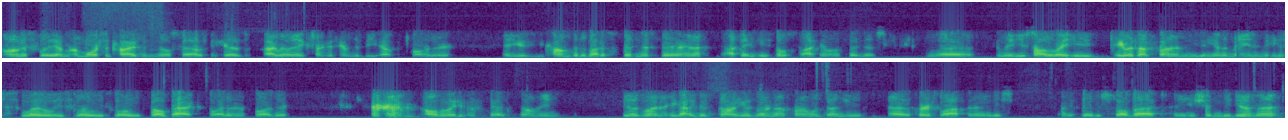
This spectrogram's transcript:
Honestly, I'm, I'm more surprised than Millsap because I really expected him to be up farther. And you, you commented about his fitness there, and I, I think he's still slacking on his fitness. Uh, I mean, you saw the way he he was up front in the beginning of the main, and he just slowly, slowly, slowly fell back farther and farther, all the way to his fifth. So I mean, he was running. He got a good start. He was running up front with Dungey uh, first lap, and then he just, like I said, just fell back. And he shouldn't be doing that.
